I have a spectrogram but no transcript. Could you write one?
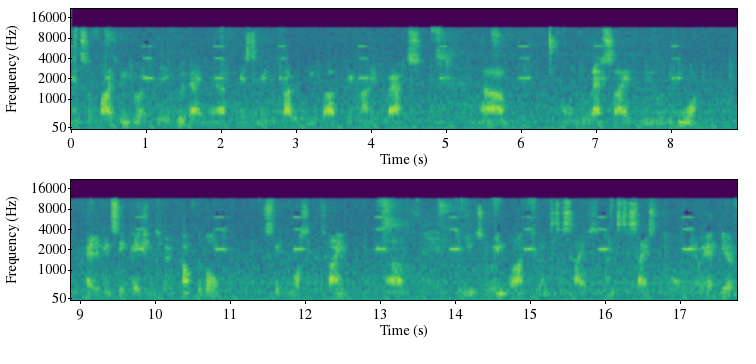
And so far it's been going pretty good. I uh, estimate probably about 300 grafts. Um, on the left side a little bit more. As you can see patient is very comfortable sleeping most of the time. Um, we use a ring block to anesthetize, anesthetize the whole area here.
